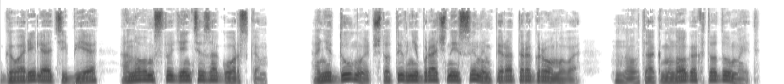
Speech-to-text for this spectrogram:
Говорили о тебе, о новом студенте Загорском, они думают, что ты внебрачный сын императора Громова. Ну, так много кто думает,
